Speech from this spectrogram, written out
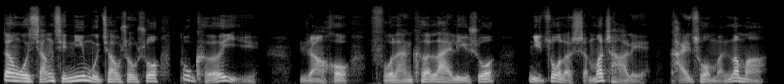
但我想起尼姆教授说不可以。然后弗兰克赖利说：‘你做了什么，查理？开错门了吗？’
